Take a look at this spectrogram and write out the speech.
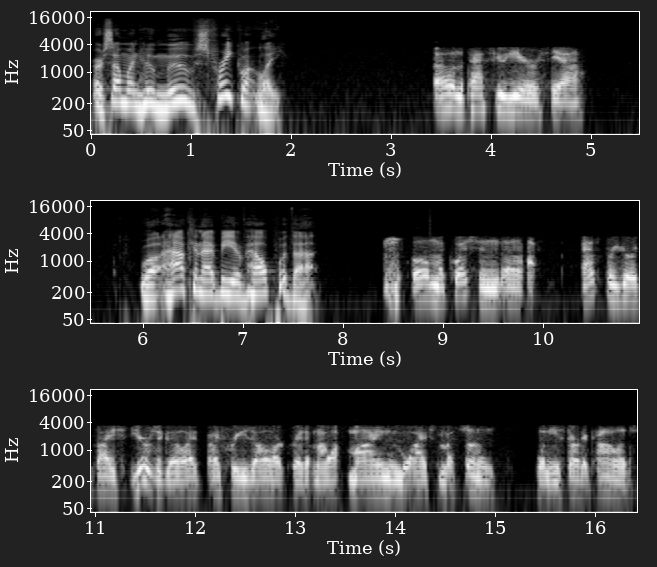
are someone who moves frequently. Oh, in the past few years, yeah. Well, how can I be of help with that? Well, my question, uh, as per your advice years ago, I, I freeze all our credit, my mine and my wife's and my son, when he started college.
